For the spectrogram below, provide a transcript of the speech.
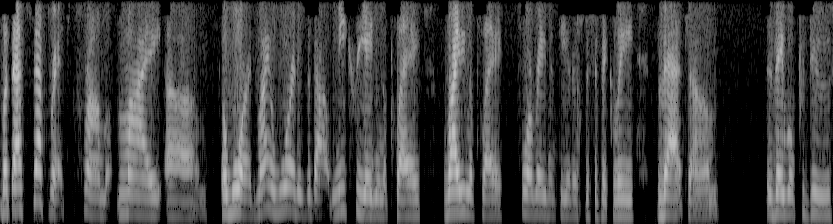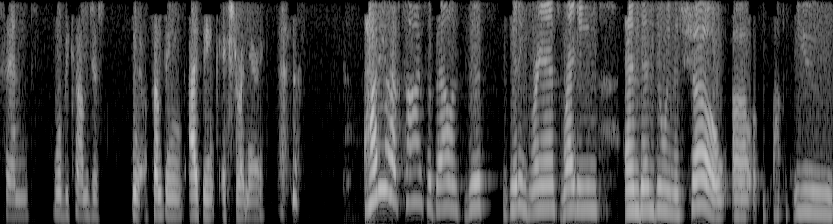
but that's separate from my um, award. My award is about me creating a play, writing a play for Raven Theater specifically that um, they will produce and will become just you know something I think extraordinary. How do you have time to balance this, getting grants, writing, and then doing the show? Uh, you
